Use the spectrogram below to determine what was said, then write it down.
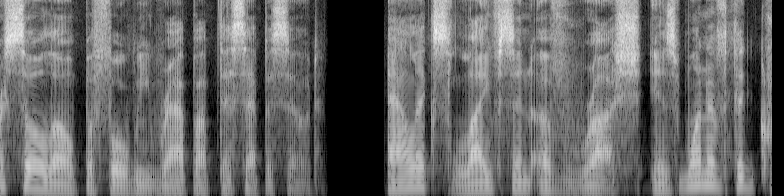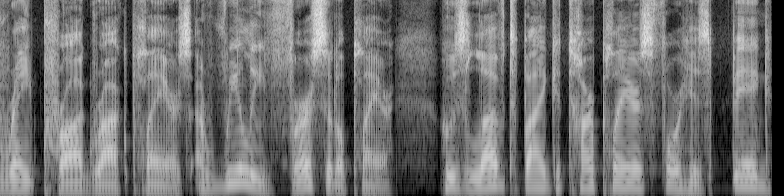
More solo before we wrap up this episode. Alex Lifeson of Rush is one of the great prog rock players, a really versatile player who's loved by guitar players for his big,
